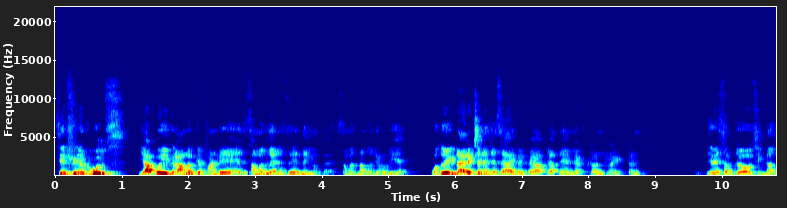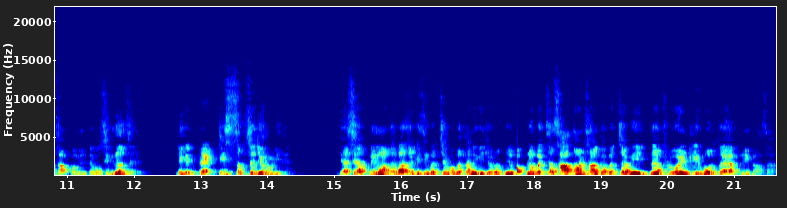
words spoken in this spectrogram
सिर्फ़ ये रूल्स या कोई ग्रामर के फंडे समझ लेने से नहीं होता है। समझना तो ज़रूरी है। वो तो एक डायरेक्शन है, जैसे हाईवे पे आप जाते हैं लेफ़्ट टर्न राइट टर्न ये सब जो सिग्नल्स आपको मिलते हैं, वो सिग्नल्स है। लेकिन प्रैक्टिस सबसे ज़रूरी है। जैसे अपनी मातृभाषा किसी बच्चे को बताने की ज़रूरत नहीं, अपना बच्चा सात, आठ साल का बच्चा भी इतना फ्लुएंटली बोलता है अपनी भाषा।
